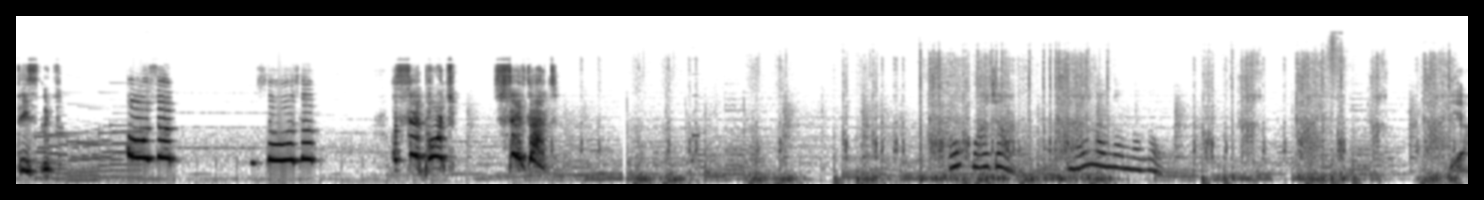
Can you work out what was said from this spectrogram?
This looks awesome! so! A save point! Save that! Oh my god! No, no, no, no, no. Yeah.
